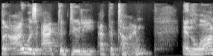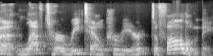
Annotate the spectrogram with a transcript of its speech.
But I was active duty at the time, and Lana left her retail career to follow me.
